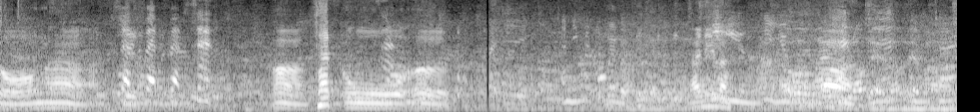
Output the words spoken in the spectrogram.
สองห้าเสร็จเสร็จเสร็จเสร็จอ่าแซดโอเอออันนี้ไม่ต้องอันนี้ที่ล่ะอยู่ที่อยู่อ่าเอสเอสใช่ไหม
